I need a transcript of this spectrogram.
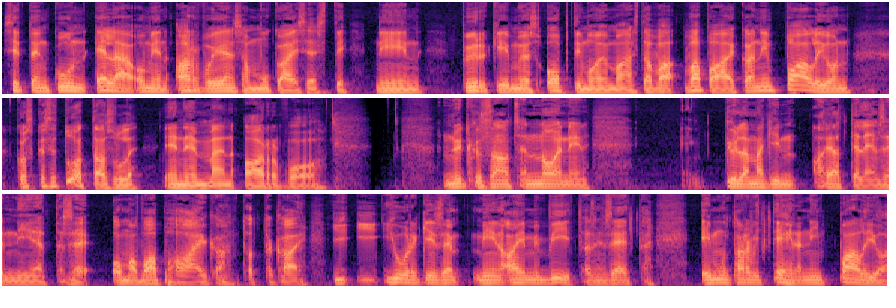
sitten kun elää omien arvojensa mukaisesti, niin pyrkii myös optimoimaan sitä va- vapaa-aikaa niin paljon, koska se tuottaa sulle enemmän arvoa. nyt kun sanot sen noin, niin kyllä mäkin ajattelen sen niin, että se oma vapaa-aika, totta kai. Ju- ju- juurikin se, mihin aiemmin viittasin, se, että ei mun tarvitse tehdä niin paljon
